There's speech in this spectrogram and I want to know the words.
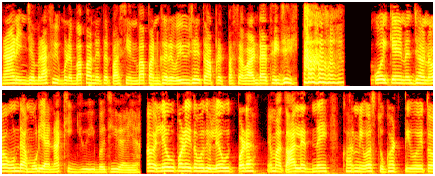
રાણીની જેમ રાખવી પડે બાપાને તે પાસે એને બાપાને ઘરે વયું જાય તો આપણે પાછા વાંડા થઈ જાય કોઈ ક્યાંય ન હવે ઊંડા મૂળિયા નાખી ગયું એ બધી અહીંયા. હવે લેવું પડે તો બધું લેવું જ પડે. એમાં તો હાલે જ નહીં. ઘરની વસ્તુ ઘટતી હોય તો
